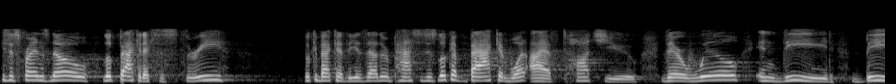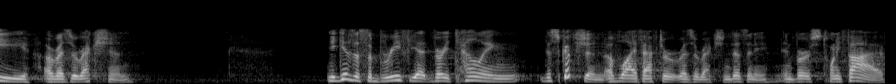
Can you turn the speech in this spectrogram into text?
He says, Friends, no, look back at Exodus 3. Look back at these other passages. Look back at what I have taught you. There will indeed be a resurrection. And he gives us a brief yet very telling description of life after resurrection, doesn't he? In verse 25.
